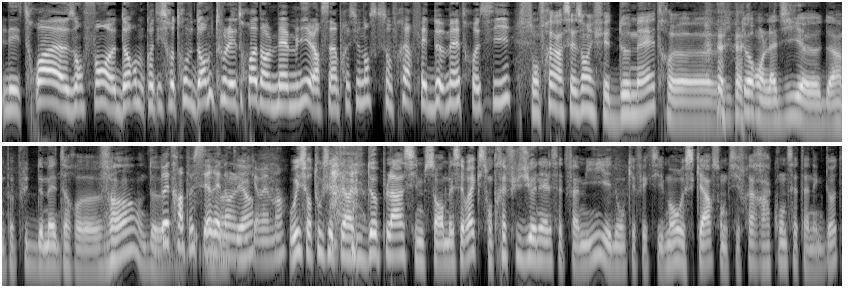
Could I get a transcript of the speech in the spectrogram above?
les trois enfants dorment, quand ils se retrouvent, dorment tous les trois dans le même lit. Alors c'est impressionnant parce que son frère fait 2 mètres aussi. Son frère à 16 ans, il fait 2 mètres. Euh, Victor, on l'a dit, euh, un peu plus de 2 mètres 20. De, Il doit être un peu serré dans le lit quand même. Hein. Oui, surtout que c'était un lit de place, il me semble. Mais c'est vrai qu'ils sont très fusionnels, cette famille. Et donc effectivement, Oscar, son petit frère, raconte cette anecdote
